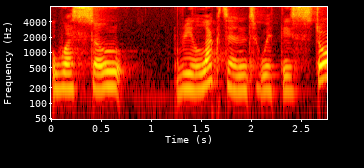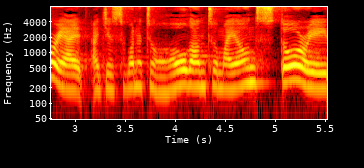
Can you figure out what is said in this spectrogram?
was so reluctant with this story. I, I just wanted to hold on to my own story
